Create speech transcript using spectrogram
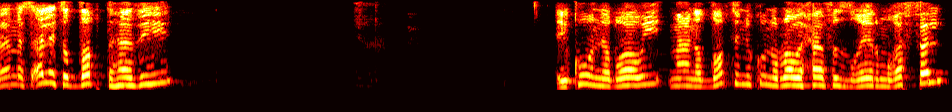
فمسألة الضبط هذه يكون الراوي معنى الضبط أن يكون الراوي حافظ غير مغفل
